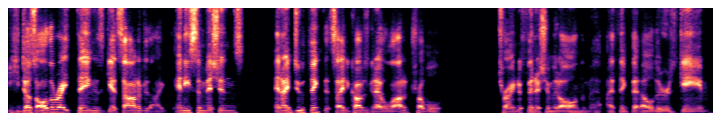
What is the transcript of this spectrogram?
he does all the right things, gets out of it, like any submissions. And I do think that Sadykhov is going to have a lot of trouble trying to finish him at all on the mat. I think that Elder is game.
